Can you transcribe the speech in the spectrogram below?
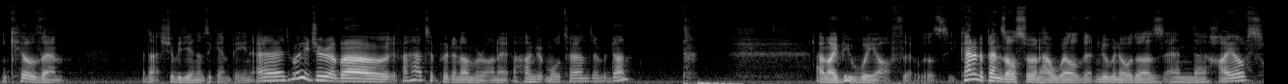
and kill them. And that should be the end of the campaign. I'd wager about, if I had to put a number on it, 100 more turns and we're done. I might be way off though, we'll see. Kind of depends also on how well that Numenor does and uh, High Elves.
